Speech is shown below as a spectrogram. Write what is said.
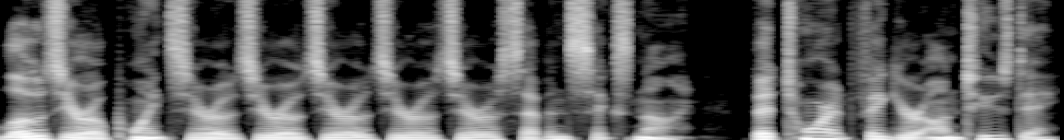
low 0.0000769. BitTorrent figure on Tuesday,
